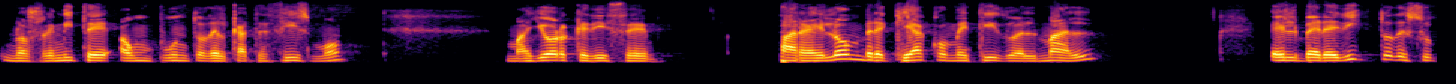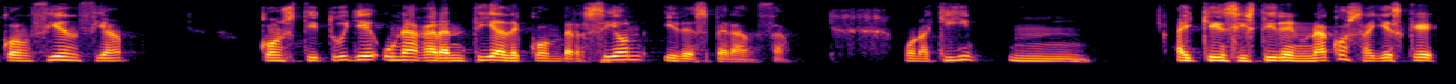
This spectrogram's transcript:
nos remite a un punto del catecismo mayor que dice, para el hombre que ha cometido el mal, el veredicto de su conciencia constituye una garantía de conversión y de esperanza. Bueno, aquí mm, hay que insistir en una cosa, y es que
